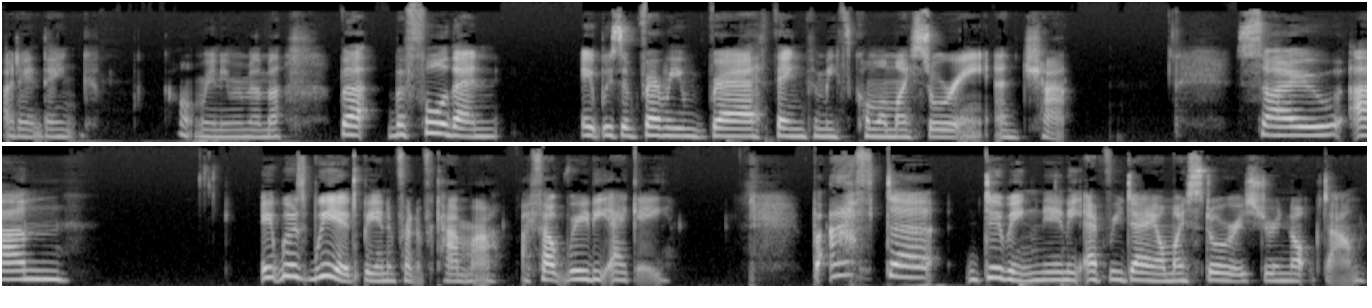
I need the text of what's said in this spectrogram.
I don't think. Can't really remember. But before then, it was a very rare thing for me to come on my story and chat so, um, it was weird being in front of a camera. I felt really eggy. But after doing nearly every day on my stories during lockdown,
